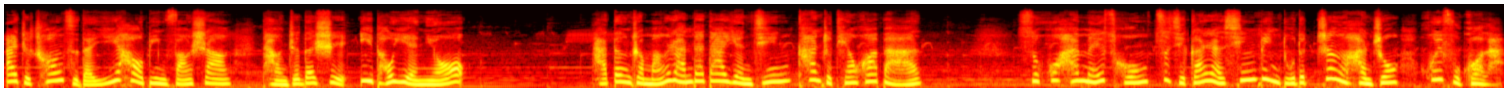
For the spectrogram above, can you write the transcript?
挨着窗子的一号病房上躺着的是一头野牛。他瞪着茫然的大眼睛看着天花板，似乎还没从自己感染新病毒的震撼中恢复过来。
